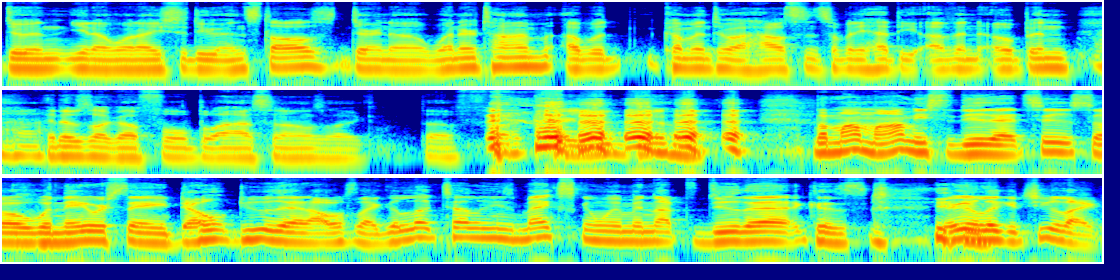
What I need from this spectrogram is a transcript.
doing, you know, when I used to do installs during a winter time, I would come into a house and somebody had the oven open Uh-huh. and it was like a full blast. And I was like, the fuck are you doing? But my mom used to do that too. So when they were saying don't do that, I was like, good luck telling these Mexican women not to do that because they're gonna look at you like,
